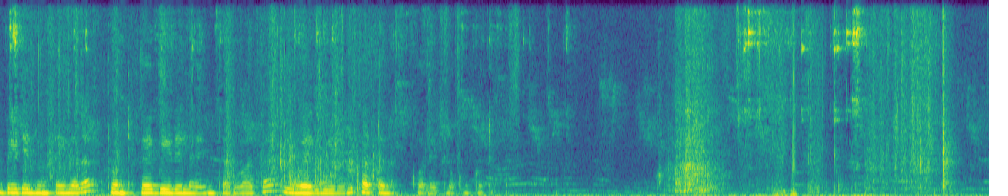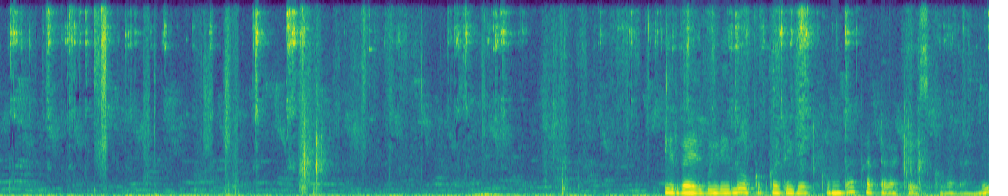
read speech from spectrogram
బీడీలు ఉంటాయి కదా ట్వంటీ ఫైవ్ బీడీలు అయిన తర్వాత ఇరవై ఐదు బీడీలు కట్టగలుసుకోవాలి ఇట్లా ఒక్కొక్కటి. ఇరవై ఐదు బీడీలు ఒక్కొక్కటి పెట్టుకుంటా కట్టగట్టేసుకోవాలండి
